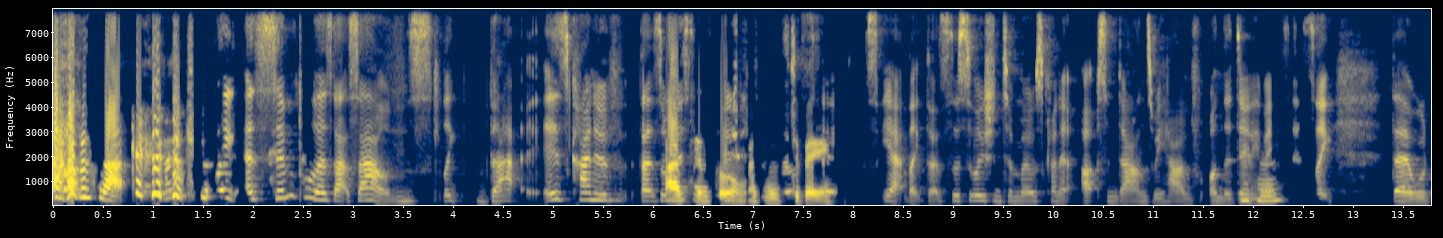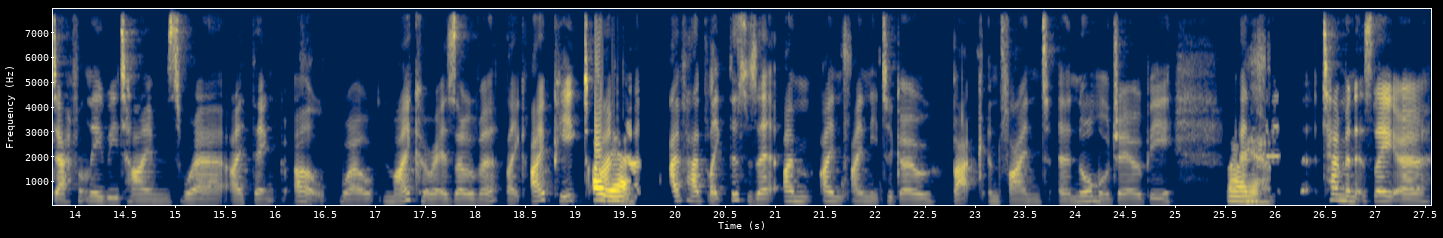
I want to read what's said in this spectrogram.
have a snack. like as simple as that sounds, like that is kind of that's as simple as it needs to be. Yeah, like that's the solution to most kind of ups and downs we have on the daily Mhm. basis. Like there will definitely be times where I think, oh, well, my career's over. Like I peaked. Oh, I'm yeah. done. I've had like this is it. I'm I I need to go back and find a normal job. Oh and yeah. then 10 minutes later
